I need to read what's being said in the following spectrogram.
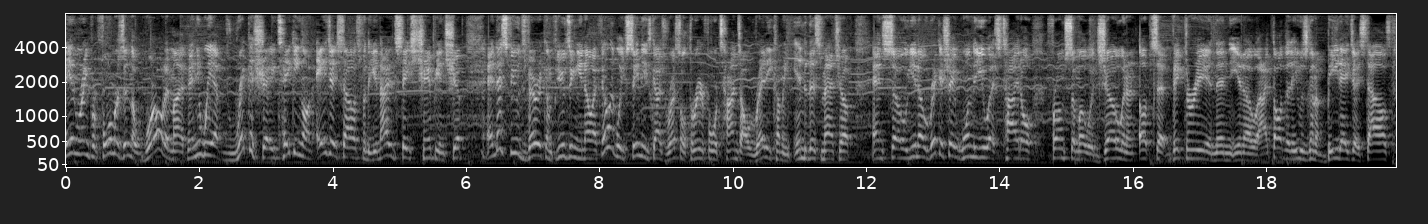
in-ring performers in the world, in my opinion. We have Ricochet taking on AJ Styles for the United States Championship, and this feud's very confusing. You know, I feel like we've seen these guys wrestle three or four times already coming into this matchup, and so, you know, Ricochet won the U.S. title from Samoa Joe in an upset victory, and then, you know, I thought that he was going to beat AJ Styles.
